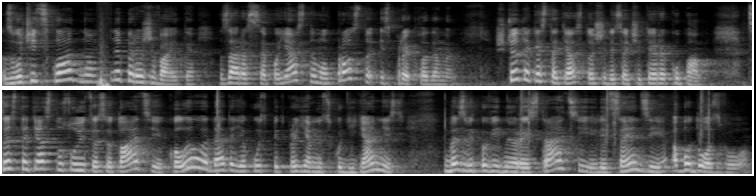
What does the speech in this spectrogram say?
Звучить складно, не переживайте. Зараз все пояснимо просто із прикладами. Що таке стаття 164 КУПАП? Це стаття стосується ситуації, коли ви ведете якусь підприємницьку діяльність без відповідної реєстрації, ліцензії або дозволу,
